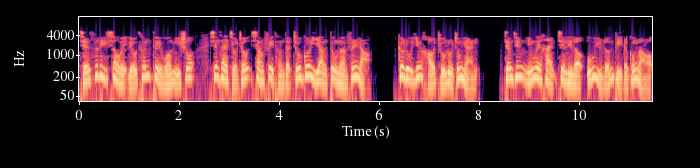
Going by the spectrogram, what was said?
前司隶校尉刘吞对王弥说：“现在九州像沸腾的粥锅一样动乱纷扰，各路英豪逐鹿中原。”将军宁为汉建立了无与伦比的功劳，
